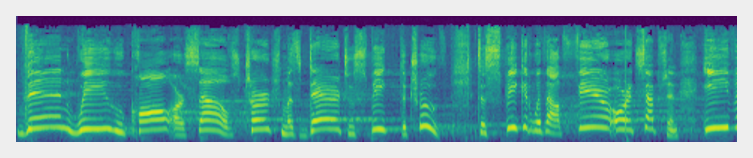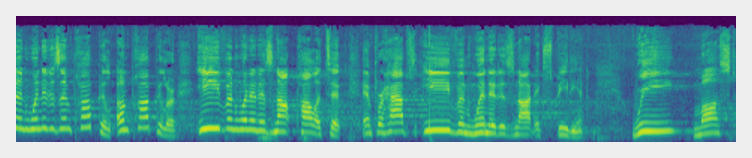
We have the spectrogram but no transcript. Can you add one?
then we who call ourselves church must dare to speak the truth, to speak it without fear or exception, even when it is unpopular, even when it is not politic and perhaps even when it is not expedient. We must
